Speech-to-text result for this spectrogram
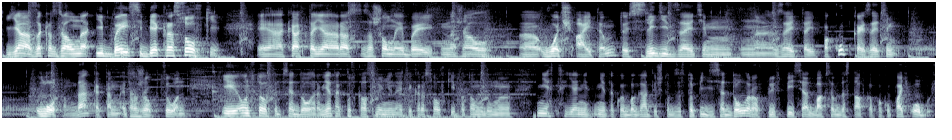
Я заказал на eBay себе кроссовки. Э, как-то я раз зашел на eBay, нажал э, watch item, то есть следить за этим, э, за этой покупкой, за этим лотом, да, как там, это же аукцион. И он стоил 150 долларов. Я так пускал слюни на эти кроссовки, и потом думаю, нет, я не, не такой богатый, чтобы за 150 долларов плюс 50 баксов доставка покупать обувь.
